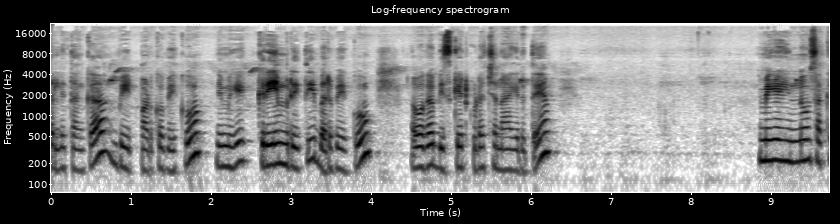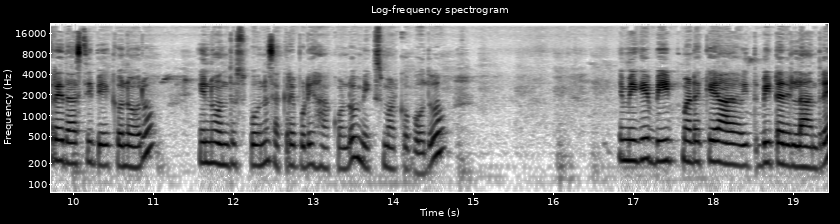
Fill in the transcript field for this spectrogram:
ಅಲ್ಲಿ ತನಕ ಬೀಟ್ ಮಾಡ್ಕೋಬೇಕು. ನಿಮಗೆ ಕ್ರೀಮ್ ರೀತಿ ಬರಬೇಕು. ಆವಾಗ ಬಿಸ್ಕೆಟ್ ಕೂಡ ಚೆನ್ನಾಗಿರುತ್ತೆ. ನಿಮಗೆ ಇನ್ನೂ ಸಕ್ಕರೆ ಜಾಸ್ತಿ ಬೇಕು ಅನ್ನೋರು ಇನ್ನೂ ಒಂದು ಸ್ಪೂನು ಸಕ್ಕರೆ ಪುಡಿ ಹಾಕ್ಕೊಂಡು ಮಿಕ್ಸ್ ಮಾಡ್ಕೋಬೋದು. ನಿಮಗೆ ಬೀಟ್ ಮಾಡೋಕ್ಕೆ ಬೀಟರ್ ಇಲ್ಲ ಅಂದರೆ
